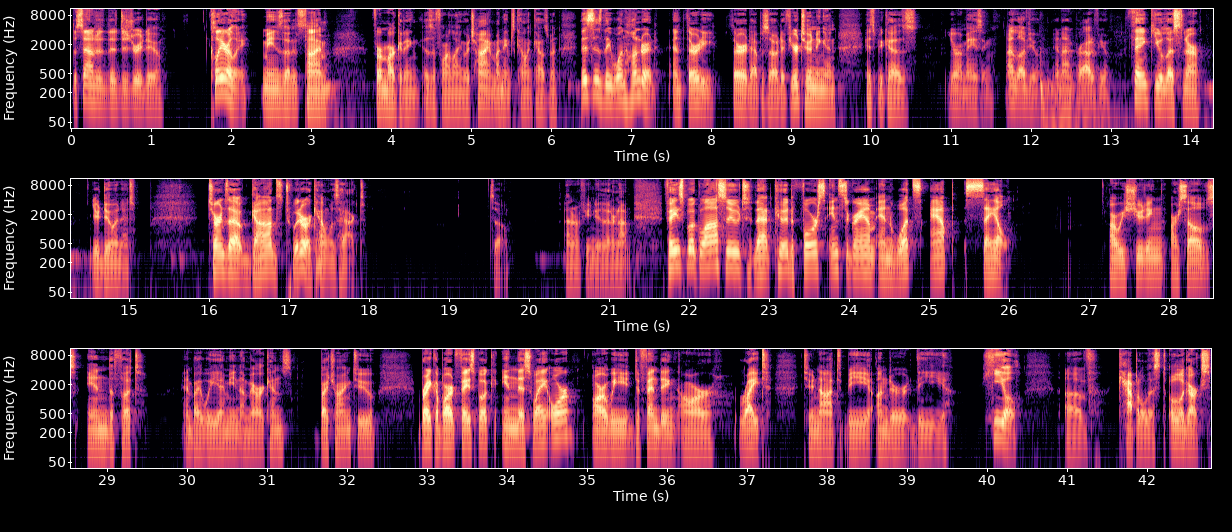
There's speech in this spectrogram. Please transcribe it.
the sound of the didgeridoo clearly means that it's time for marketing as a foreign language. Hi, my name's Kellen Kausman. This is the 133rd episode. If you're tuning in, it's because you're amazing. I love you and I'm proud of you. Thank you, listener. You're doing it. Turns out God's Twitter account was hacked. So, I don't know if you knew that or not. Facebook lawsuit that could force Instagram and WhatsApp sale. Are we shooting ourselves in the foot? And by we, I mean Americans, by trying to break apart Facebook in this way? Or are we defending our right to not be under the heel of capitalist oligarchs?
